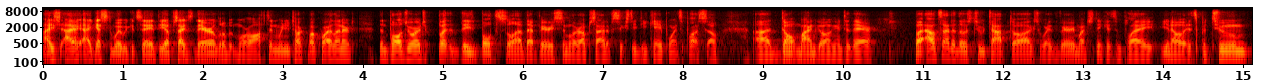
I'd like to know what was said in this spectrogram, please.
I, I, guess the way we could say it, the upside's there a little bit more often when you talk about Kawhi Leonard than Paul George, but they both still have that very similar upside of 60 DK points plus. So uh, don't mind going into there. But outside of those two top dogs, who I very much think is in play, you know, it's Batum.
